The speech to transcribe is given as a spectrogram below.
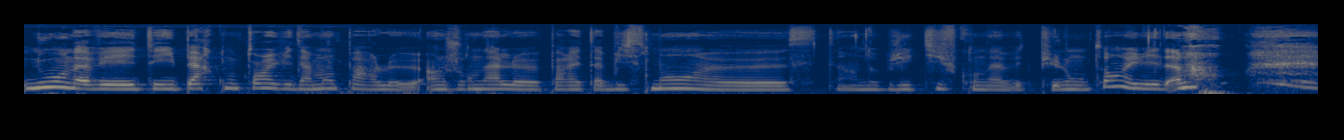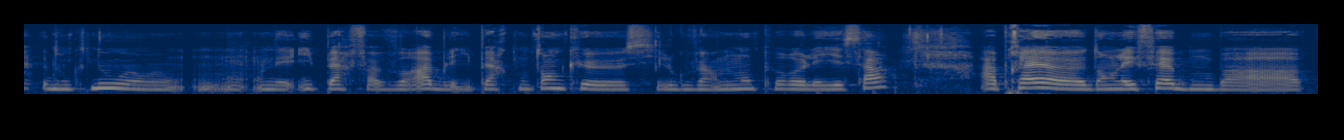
Nous, on avait été hyper contents, évidemment, par le, un journal euh, par établissement. Euh, C'était un objectif qu'on avait depuis longtemps, évidemment. Donc nous, on, est hyper favorable et hyper content que si le gouvernement peut relayer ça. Après, euh, dans les faits, bon, bah...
